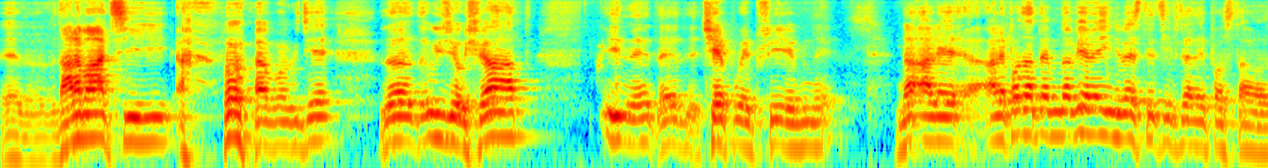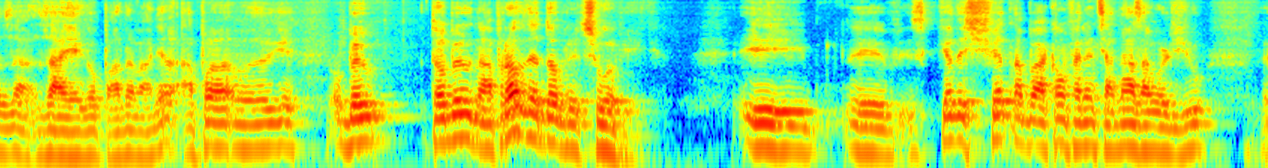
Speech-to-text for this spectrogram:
e, w Dalmacji, albo, albo gdzie, no, ujrzał świat, inny, ten, ciepły, przyjemny. No ale, ale poza tym no, wiele inwestycji wtedy powstało za, za jego panowania, a po, był, to był naprawdę dobry człowiek. I y, kiedyś świetna była konferencja na Zaolziu y,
